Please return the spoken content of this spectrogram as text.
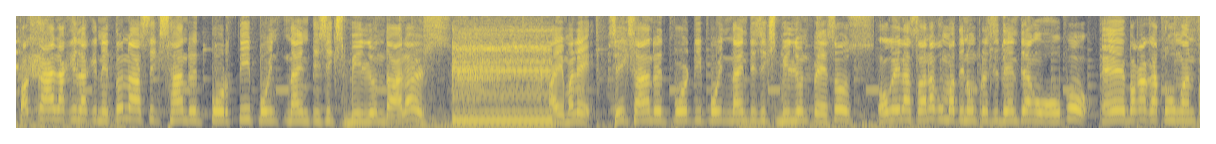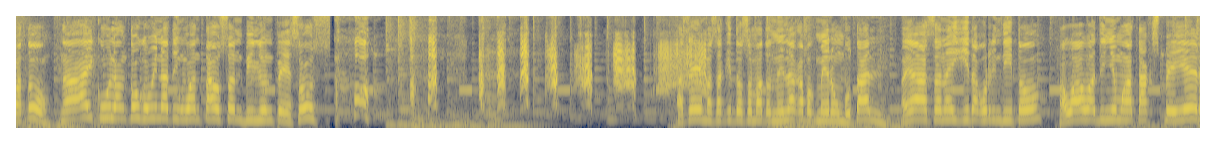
Pagkalaki-laki nito na 640.96 billion dollars. Ay mali, 640.96 billion pesos. Okay lang sana kung matinong presidente ang uupo. Eh baka katungan pa to. Na ay kulang to gawin nating 1,000 billion pesos. Kasi masakit daw sa mata nila kapag merong butal. Kaya sa nakikita ko rin dito, hawawa din yung mga taxpayer.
